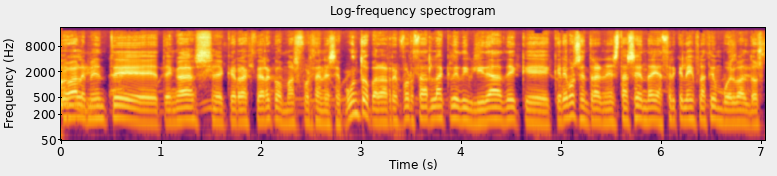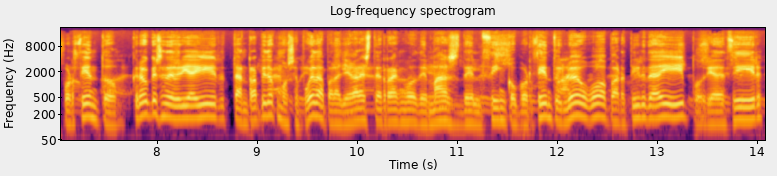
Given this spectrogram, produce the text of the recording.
Probablemente tengas eh, que reaccionar con más fuerza en ese punto para reforzar la credibilidad de que queremos entrar en esta senda y hacer que la inflación vuelva al 2%. Creo que se debería ir tan rápido como se pueda para llegar a este rango de más del 5% y luego, a partir de ahí, podría decir,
